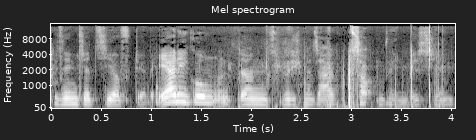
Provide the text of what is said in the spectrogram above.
Wir sind jetzt hier auf der Beerdigung und dann würde ich mal sagen, zocken wir ein bisschen.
